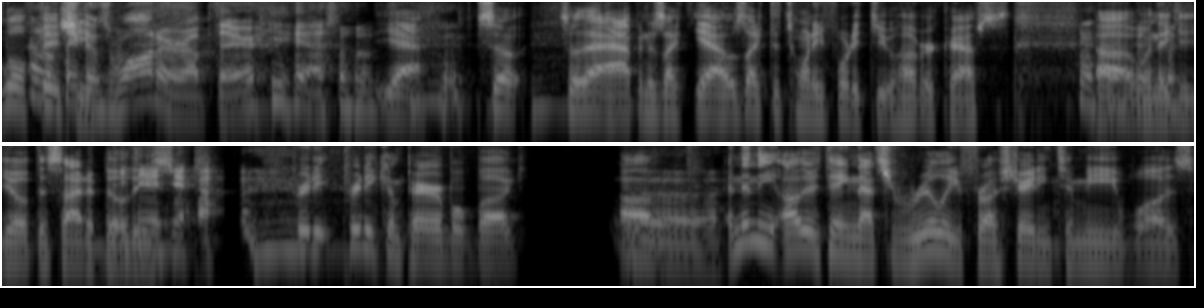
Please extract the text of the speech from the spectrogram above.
little I don't think fishy. there's water up there. yeah. Yeah. So, so that happened. It was like, yeah, it was like the 2042 hovercrafts uh, when they could go up the side of buildings. Yeah. Pretty, pretty comparable bug. Um, And then the other thing that's really frustrating to me was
